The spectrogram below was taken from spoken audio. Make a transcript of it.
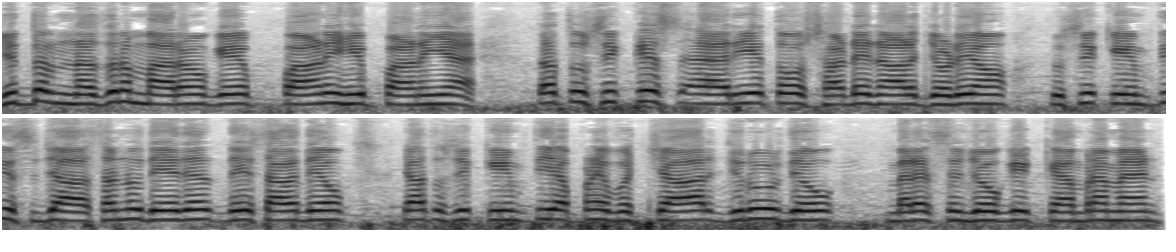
ਜਿੱਧਰ ਨਜ਼ਰ ਮਾਰੋਗੇ ਪਾਣੀ ਹੀ ਪਾਣੀ ਹੈ। ਤਾਂ ਤੁਸੀਂ ਕਿਸ ਏਰੀਏ ਤੋਂ ਸਾਡੇ ਨਾਲ ਜੁੜੇ ਹੋ? ਤੁਸੀਂ ਕੀਮਤੀ ਸੁਝਾਅ ਸਾਨੂੰ ਦੇ- ਦੇ ਸਕਦੇ ਹੋ ਜਾਂ ਤੁਸੀਂ ਕੀਮਤੀ ਆਪਣੇ ਵਿਚਾਰ ਜ਼ਰੂਰ ਦਿਓ। ਮੇਰੇ ਸੰਯੋਗੀ ਕੈਮਰਾਮੈਨ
